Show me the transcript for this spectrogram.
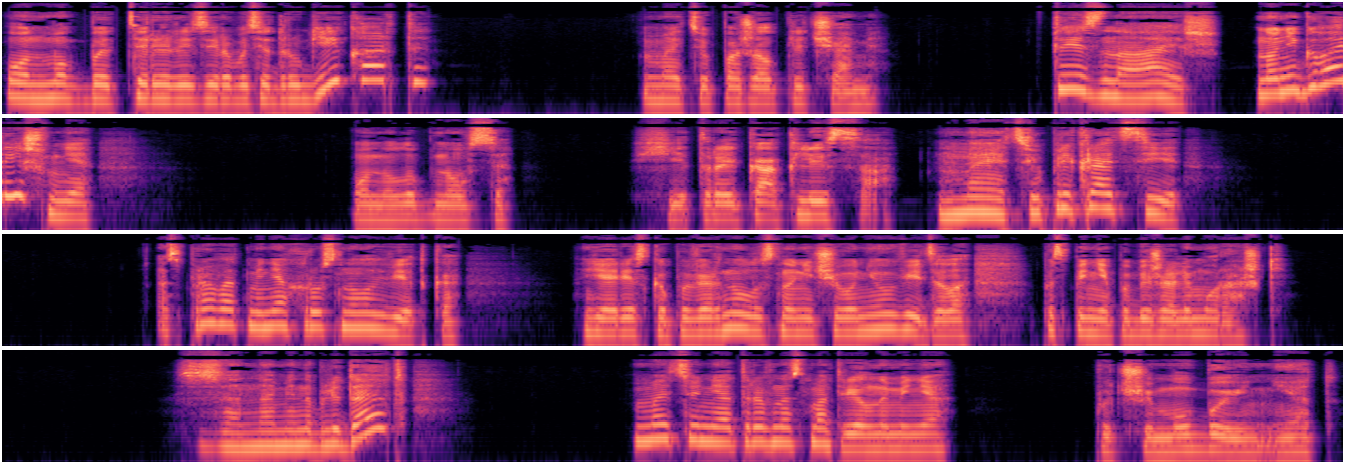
Он мог бы терроризировать и другие карты? Мэтью пожал плечами. Ты знаешь, но не говоришь мне. Он улыбнулся. Хитрый, как лиса. Мэтью, прекрати. Справа от меня хрустнула ветка. Я резко повернулась, но ничего не увидела. По спине побежали мурашки. «За нами наблюдают?» Мэтью неотрывно смотрел на меня. «Почему бы и нет?»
